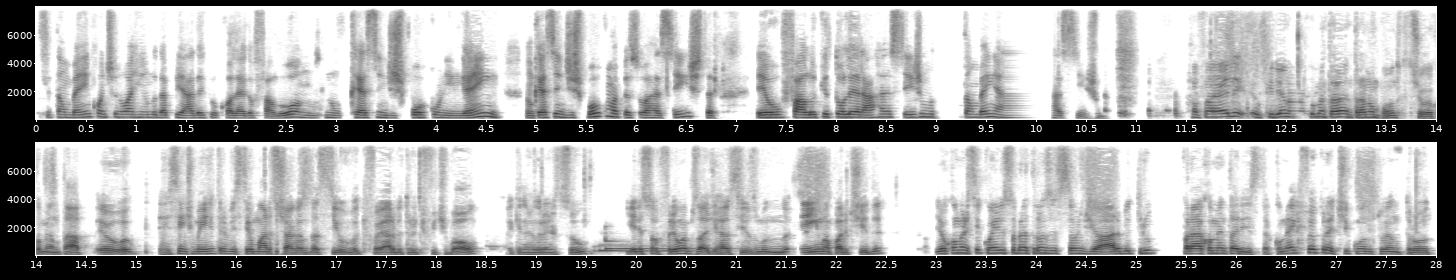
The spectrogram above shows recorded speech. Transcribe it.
se também continua rindo da piada que o colega falou, não, não, quer se indispor com ninguém, não quer se indispor com uma pessoa racista, eu falo que tolerar racismo também é racismo. Rafael, eu queria comentar, entrar num ponto que você chegou a comentar. Eu recentemente entrevistei o Márcio Chagas da Silva, que foi árbitro de futebol aqui no Rio Grande do Sul, e ele sofreu um episódio de racismo em uma partida. E eu conversei com ele sobre a transição de árbitro para comentarista. Como é que foi para ti quando tu entrou?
